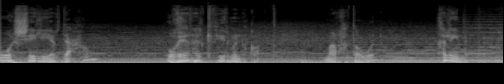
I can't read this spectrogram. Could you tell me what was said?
هو الشيء اللي يردعهم؟ وغيرها الكثير من النقاط. ما راح أطول خلينا نبدأ.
